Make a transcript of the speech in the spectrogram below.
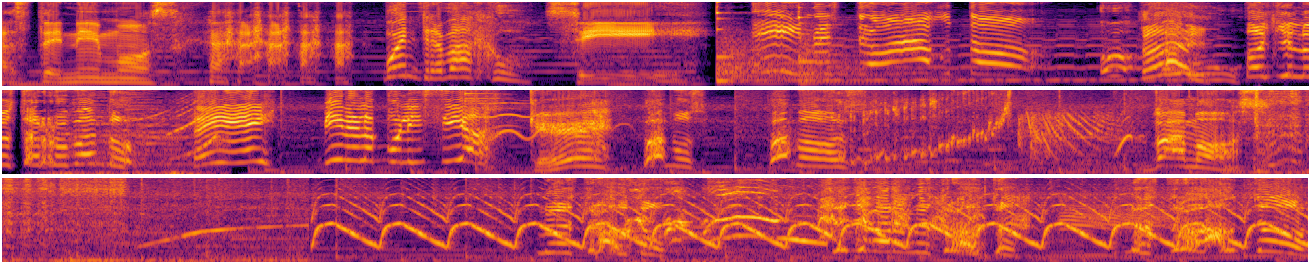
Las tenemos. ¡Buen trabajo! sí. ¡Ey, nuestro auto! ¡Ay! ¡Alguien lo está robando! ¡Ey, ey! ¡Viene la policía! ¿Qué? ¡Vamos! ¡Vamos! ¡Vamos! ¡Nuestro auto! ¡Se llevaron nuestro auto! ¡Nuestro auto!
